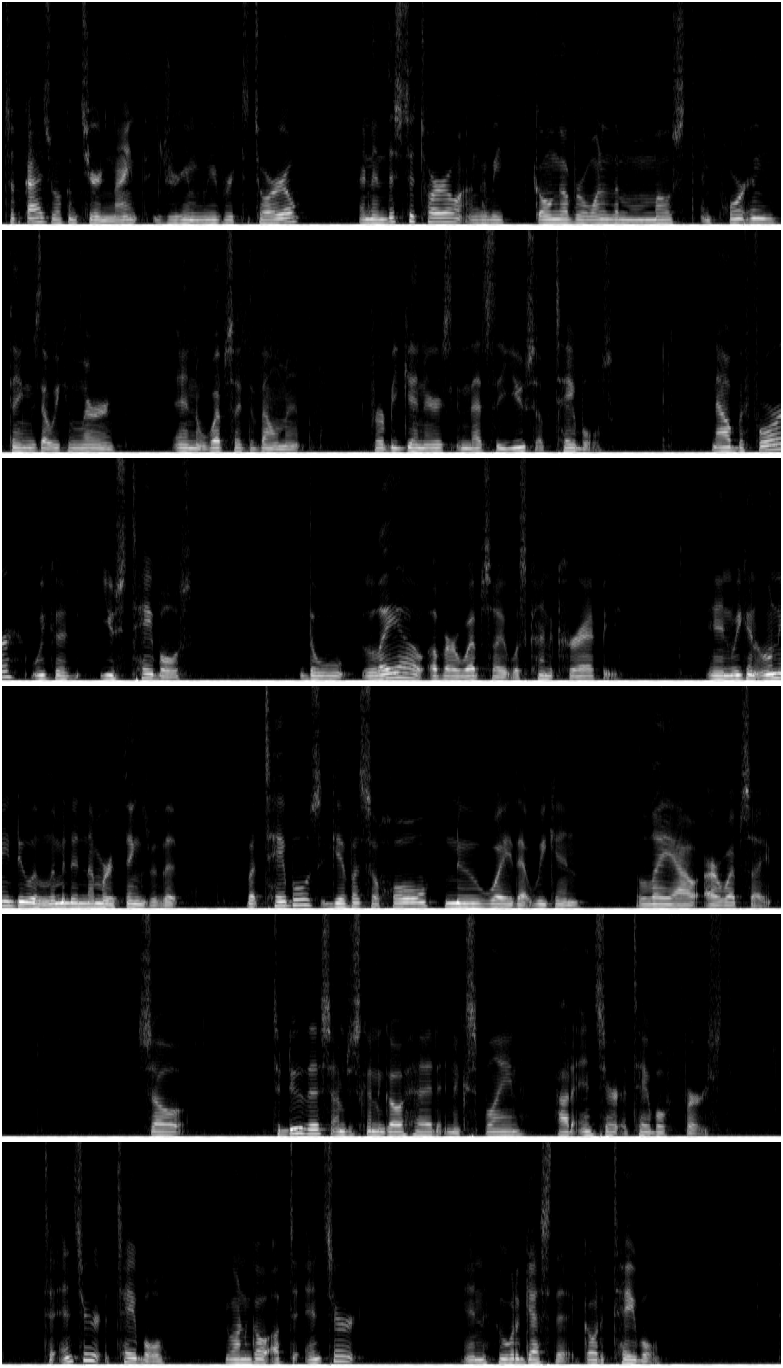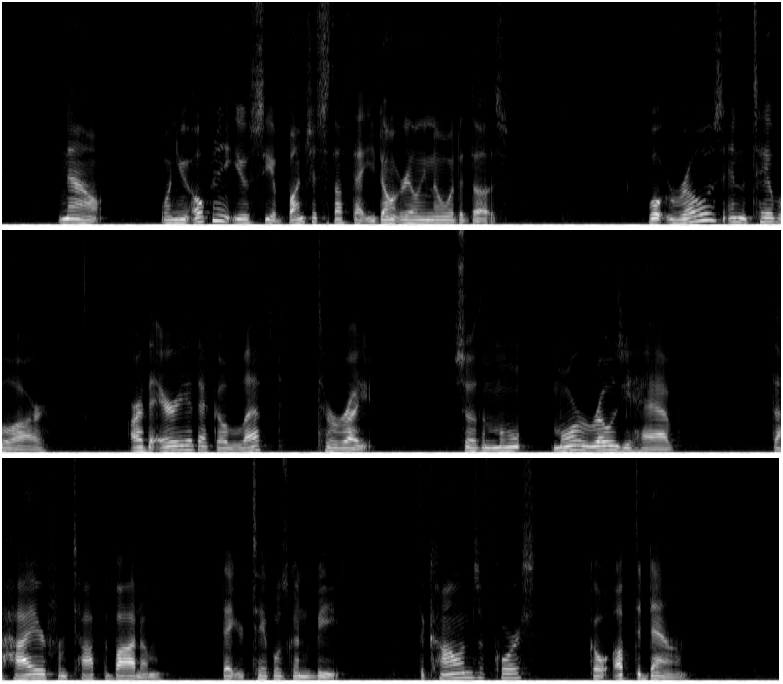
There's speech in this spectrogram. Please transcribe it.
What's up guys, welcome to your ninth Dreamweaver tutorial. And in this tutorial I'm going to be going over one of the most important things that we can learn in website development for beginners and that's the use of tables. Now before we could use tables the layout of our website was kind of crappy and we can only do a limited number of things with it. But tables give us a whole new way that we can lay out our website. So to do this, I'm just going to go ahead and explain how to insert a table first. To insert a table, you want to go up to Insert, and who would have guessed it, go to Table. Now, when you open it, you'll see a bunch of stuff that you don't really know what it does. What rows in the table are, are the area that go left to right. So the mo more rows you have, the higher from top to bottom that your table is going to be. The columns, of course, go up to down,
